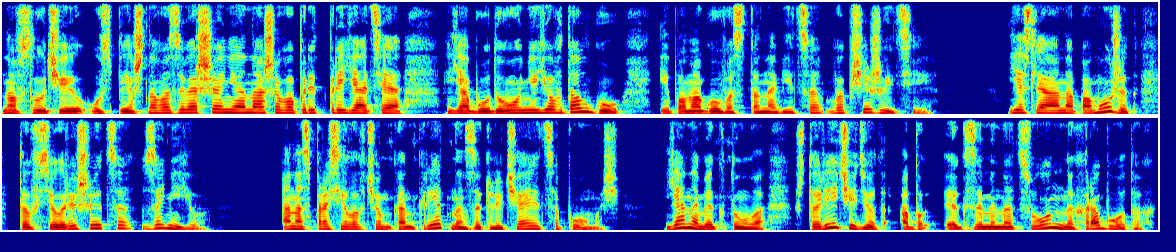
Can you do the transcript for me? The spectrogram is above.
Но в случае успешного завершения нашего предприятия я буду у нее в долгу и помогу восстановиться в общежитии. Если она поможет, то все решится за нее. Она спросила, в чем конкретно заключается помощь. Я намекнула, что речь идет об экзаменационных работах.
